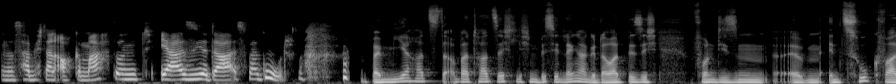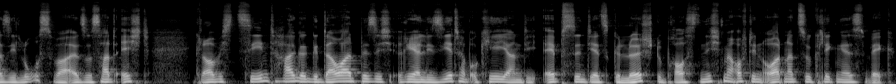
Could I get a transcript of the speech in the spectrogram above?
Und das habe ich dann auch gemacht und ja, siehe da, es war gut. Bei mir hat es aber tatsächlich ein bisschen länger gedauert, bis ich von diesem ähm, Entzug quasi los war. Also es hat echt, glaube ich, zehn Tage gedauert, bis ich realisiert habe, okay, Jan, die Apps sind jetzt gelöscht, du brauchst nicht mehr auf den Ordner zu klicken, er ist weg.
